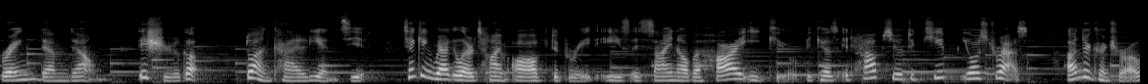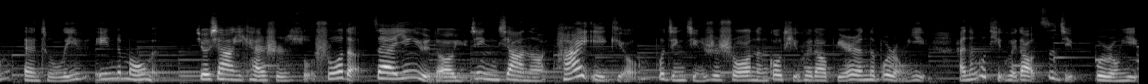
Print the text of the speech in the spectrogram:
bring them down. 第十个，断开链接。Taking regular time off the grid is a sign of a high EQ because it helps you to keep your stress under control and to live in the moment. 就像一开始所说的，在英语的语境下呢，High EQ 不仅仅是说能够体会到别人的不容易，还能够体会到自己不容易，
